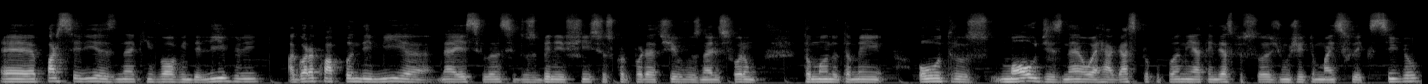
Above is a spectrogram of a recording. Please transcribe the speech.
é, parcerias né, que envolvem delivery. Agora com a pandemia, né, esse lance dos benefícios corporativos, né, eles foram tomando também outros moldes, né? O RH se preocupando em atender as pessoas de um jeito mais flexível.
